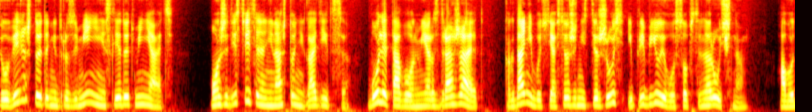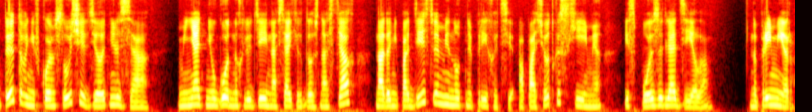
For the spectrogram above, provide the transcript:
Ты уверен, что это недоразумение не следует менять? Он же действительно ни на что не годится. Более того, он меня раздражает. Когда-нибудь я все же не сдержусь и прибью его собственноручно. А вот этого ни в коем случае делать нельзя. Менять неугодных людей на всяких должностях надо не под действием минутной прихоти, а по четкой схеме, используя для дела. Например,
